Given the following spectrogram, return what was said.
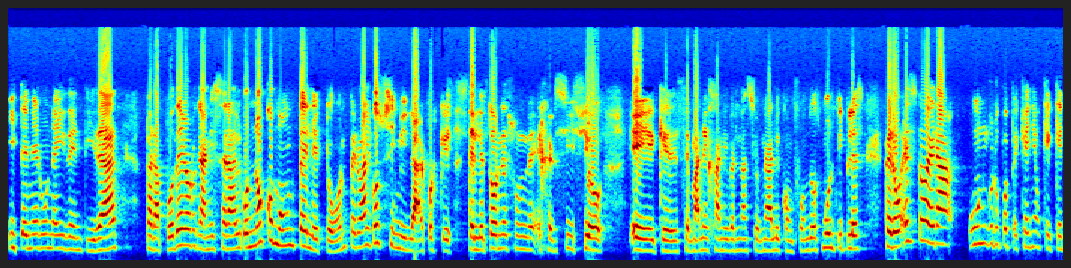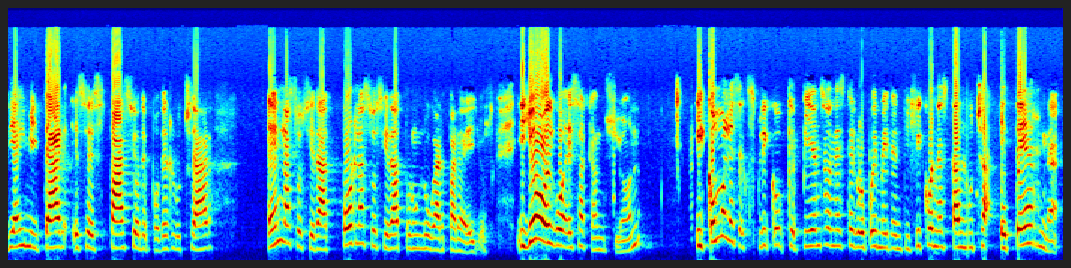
y tener una identidad para poder organizar algo, no como un teletón, pero algo similar, porque teletón es un ejercicio eh, que se maneja a nivel nacional y con fondos múltiples, pero esto era un grupo pequeño que quería imitar ese espacio de poder luchar en la sociedad, por la sociedad, por un lugar para ellos. Y yo oigo esa canción y cómo les explico que pienso en este grupo y me identifico en esta lucha eterna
